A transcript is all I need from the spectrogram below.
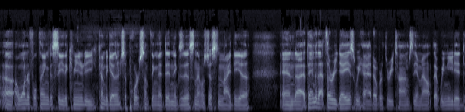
uh, a wonderful thing to see the community come together and support something that didn't exist, and that was just an idea. And uh, at the end of that 30 days, we had over three times the amount that we needed,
